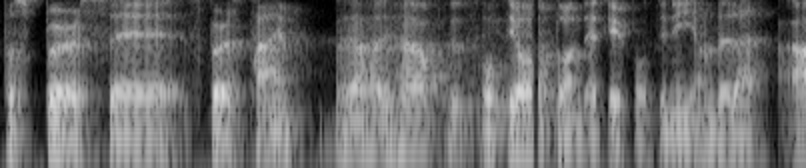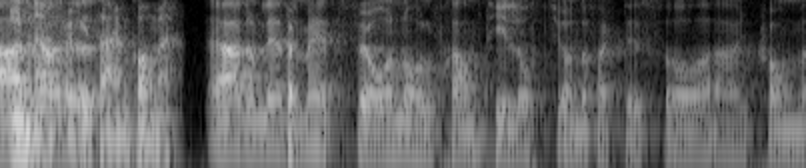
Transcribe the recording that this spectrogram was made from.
på Spurs, eh, Spurs time. Ja, ja precis. 88 typ 89 där. Ja, innan Fergie time kommer. Ja, de ledde med 2-0 fram till 80 faktiskt. Så kom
